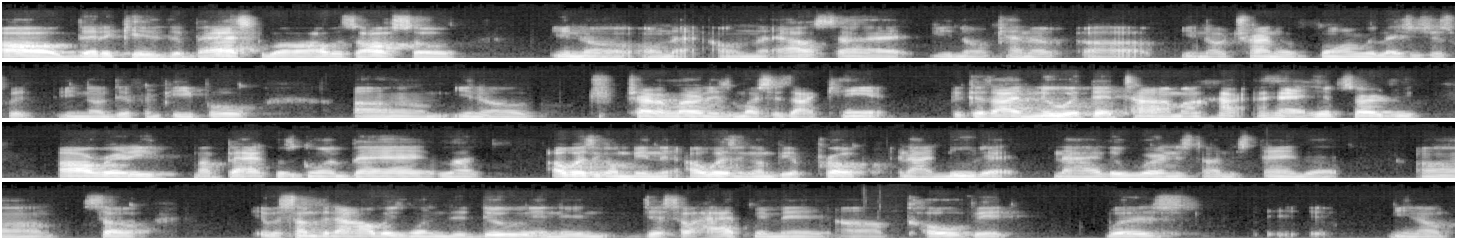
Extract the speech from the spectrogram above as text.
all dedicated to basketball, I was also, you know, on the on the outside, you know, kind of, uh, you know, trying to form relationships with, you know, different people, um, you know, tr- trying to learn as much as I can because I knew at that time I, I had hip surgery already. My back was going bad. Like I wasn't gonna be, in the, I wasn't gonna be a pro, and I knew that, and I had the awareness to understand that. Um, so it was something I always wanted to do, and then just so happened, man, um, COVID was, you know,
